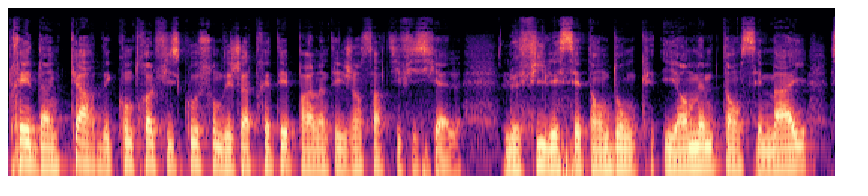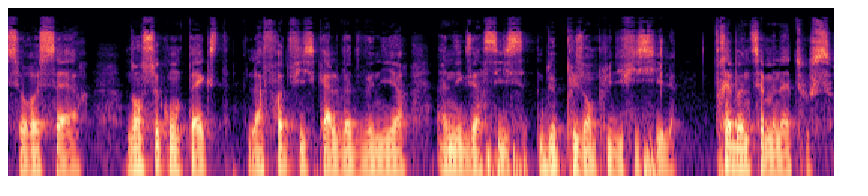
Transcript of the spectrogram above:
près d'un quart des contrôles fiscaux sont déjà traités par l'intelligence artificielle. Le filet s'étend donc et en même temps ses mailles se resserrent. Dans ce contexte, la fraude fiscale va devenir un exercice de plus en plus difficile. Très bonne semaine à tous.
